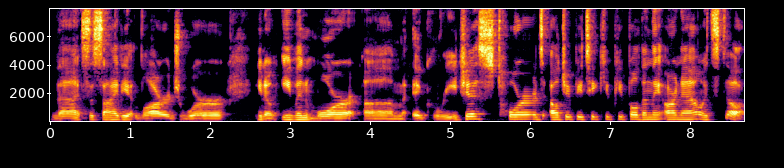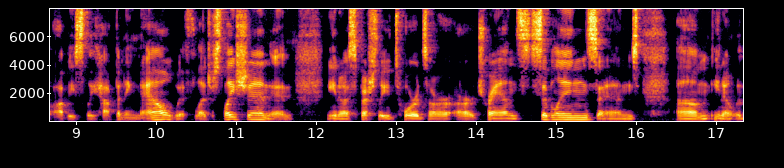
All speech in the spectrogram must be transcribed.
that society at large were, you know, even more um, egregious towards LGBTQ people than they are now. It's still obviously happening now with legislation and, you know, especially towards our, our trans siblings and, um, you know,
